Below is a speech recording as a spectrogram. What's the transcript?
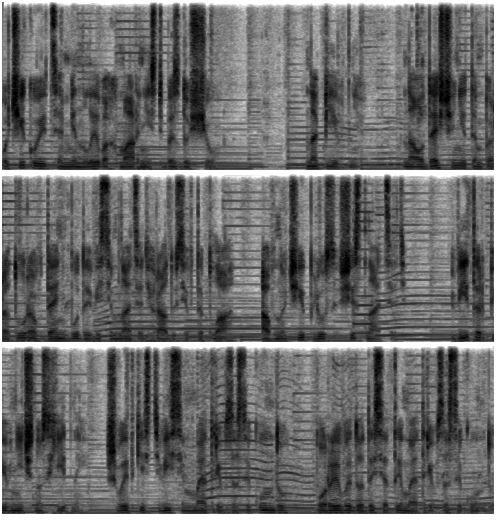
Очікується мінлива хмарність без дощу. На півдні. На Одещині температура в день буде 18 градусів тепла, а вночі плюс 16. Вітер північно-східний, швидкість 8 метрів за секунду, пориви до 10 метрів за секунду.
